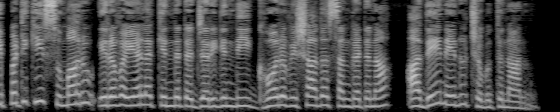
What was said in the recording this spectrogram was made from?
ఇప్పటికీ సుమారు ఇరవై ఏళ్ళ కిందట జరిగింది ఘోర విషాద సంఘటన అదే నేను చెబుతున్నాను.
